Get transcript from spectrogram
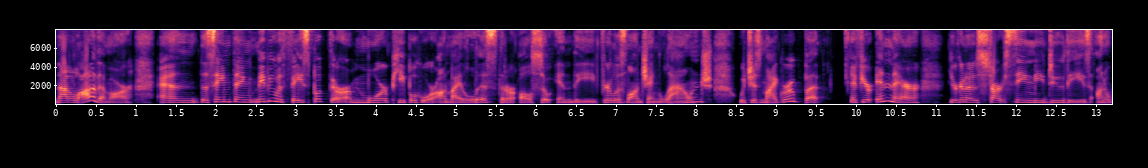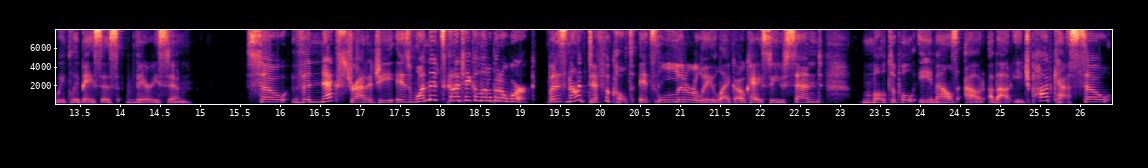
not a lot of them are. And the same thing, maybe with Facebook, there are more people who are on my list that are also in the Fearless Launching Lounge, which is my group. But if you're in there, you're going to start seeing me do these on a weekly basis very soon. So, the next strategy is one that's going to take a little bit of work, but it's not difficult. It's literally like, okay, so you send multiple emails out about each podcast. So,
